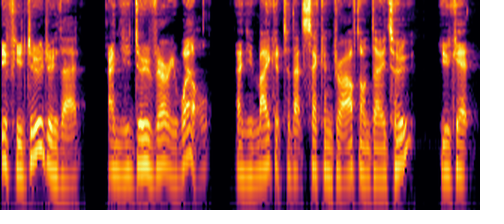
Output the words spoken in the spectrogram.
if you do do that and you do very well and you make it to that second draft on day two, you get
